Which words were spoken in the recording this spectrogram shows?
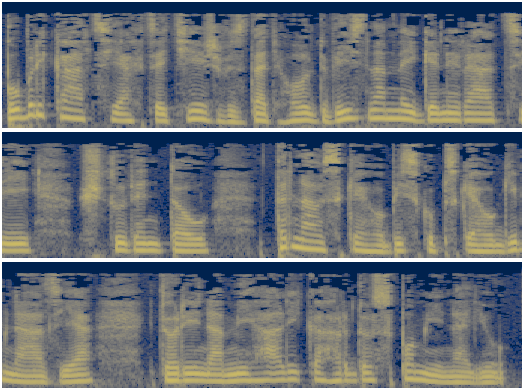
Publikácia chce tiež vzdať hold významnej generácii študentov Trnavského biskupského gymnázia, ktorí na Mihálika hrdo spomínajú –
